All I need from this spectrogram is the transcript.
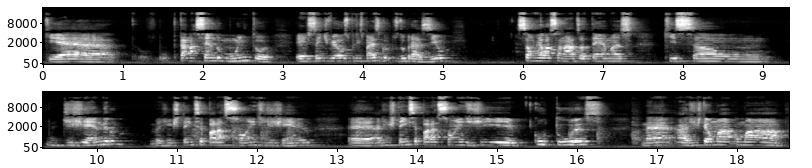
que é está nascendo muito. A gente vê os principais grupos do Brasil são relacionados a temas que são de gênero, a gente tem separações de gênero, é, a gente tem separações de culturas, né? a gente tem uma, uma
